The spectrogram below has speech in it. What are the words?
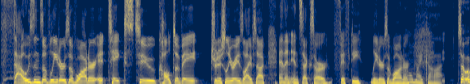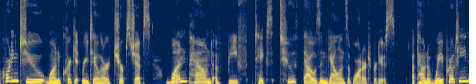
thousands of liters of water it takes to cultivate traditionally raised livestock. And then insects are 50 liters of water. Oh my God. So according to one cricket retailer, Chirps Chips, one pound of beef takes 2,000 gallons of water to produce. A pound of whey protein,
